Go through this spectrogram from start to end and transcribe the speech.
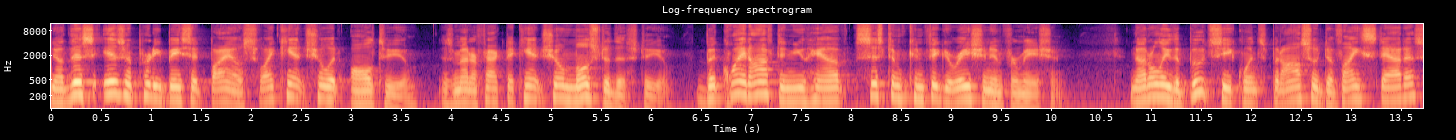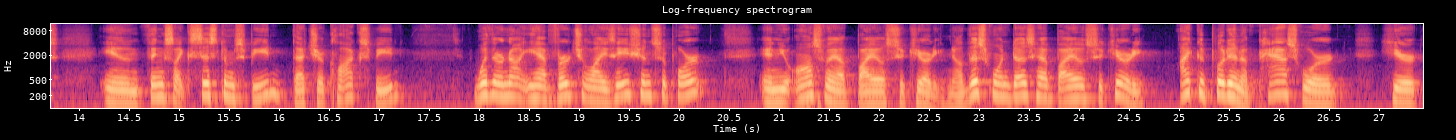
Now this is a pretty basic BIOS, so I can't show it all to you. As a matter of fact, I can't show most of this to you. But quite often you have system configuration information. Not only the boot sequence, but also device status and things like system speed, that's your clock speed, whether or not you have virtualization support, and you also have BIOS security. Now this one does have BIOS security. I could put in a password here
